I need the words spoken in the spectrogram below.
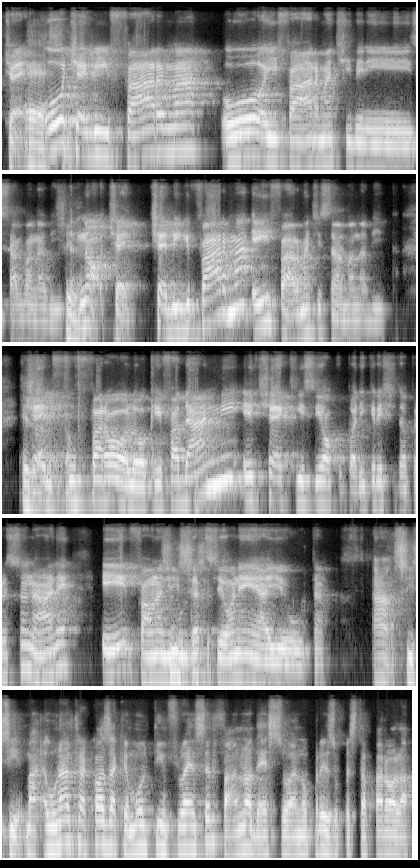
Cioè, eh, o sì. c'è Big Pharma o i farmaci salvano la vita. Sì. No, c'è, c'è Big Pharma e i farmaci salvano la vita. Esatto. C'è il esatto. fuffarolo che fa danni e c'è chi si occupa di crescita personale e fa una divulgazione sì, sì, sì. e aiuta. Ah, sì, sì, ma un'altra cosa che molti influencer fanno adesso hanno preso questa parola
